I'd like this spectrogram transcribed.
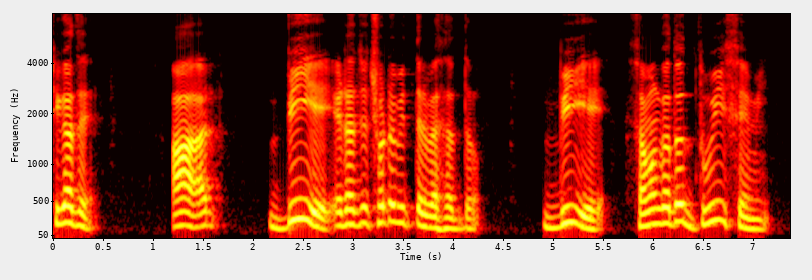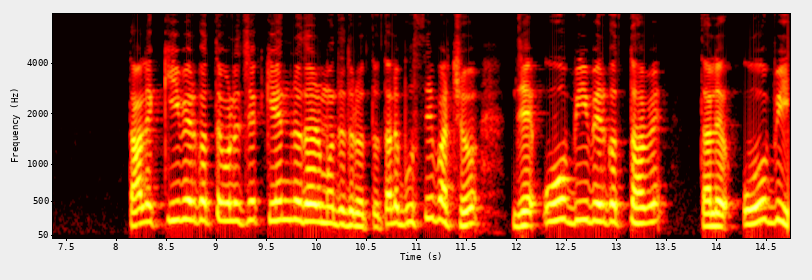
ঠিক আছে? আর বিএ, এটা হচ্ছে ছোট বৃত্তের ব্যাসার্ধ। বিএ সমান কত দুই সেমি। তাহলে কি বের করতে বলেছে? কেন্দ্রদ্বয়ের মধ্যে দূরত্ব। তাহলে বুঝতেই পারছ যে ও বি বের করতে হবে। তাহলে ও বি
